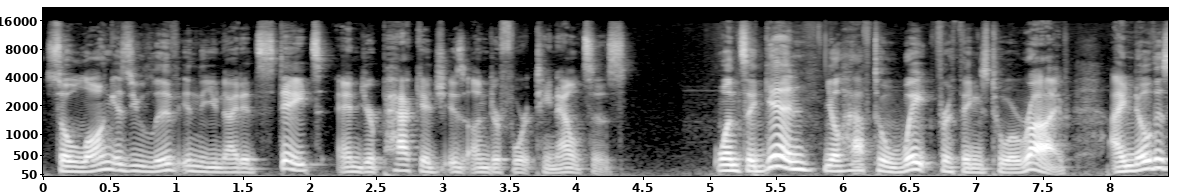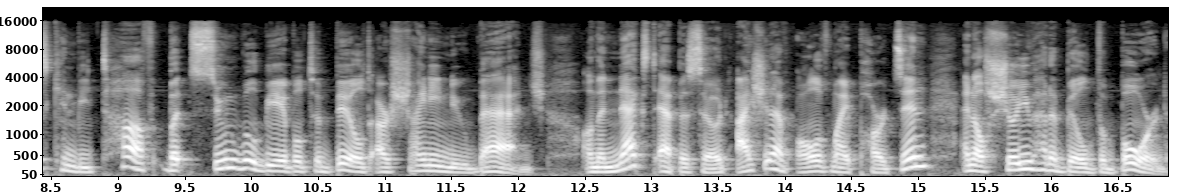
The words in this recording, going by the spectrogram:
so long as you live in the United States and your package is under 14 ounces. Once again, you'll have to wait for things to arrive. I know this can be tough, but soon we'll be able to build our shiny new badge. On the next episode, I should have all of my parts in, and I'll show you how to build the board.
